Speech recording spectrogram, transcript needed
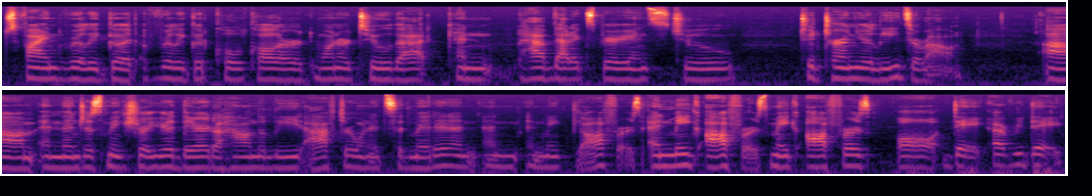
just find really good, a really good cold caller, one or two that can have that experience to to turn your leads around. Um, and then just make sure you're there to hound the lead after when it's submitted and, and, and make the offers. And make offers. Make offers all day every day.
